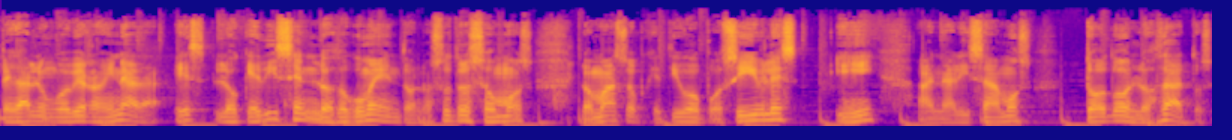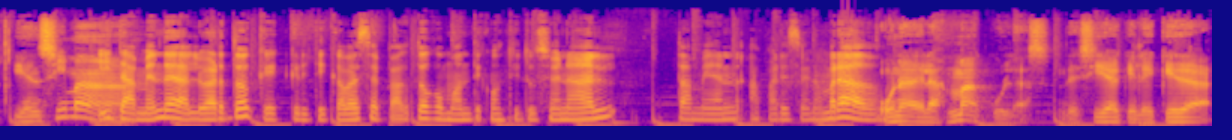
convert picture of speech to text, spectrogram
pegarle un gobierno ni nada, es lo que dicen los documentos. Nosotros somos lo más objetivo posibles y analizamos todos los datos. Y encima Y también de Alberto que criticaba ese pacto como anticonstitucional también aparece nombrado. Una de las máculas, decía que le queda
